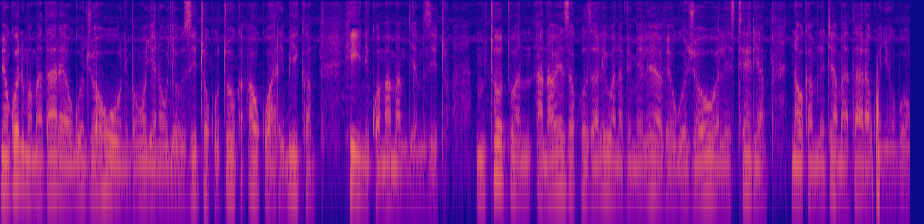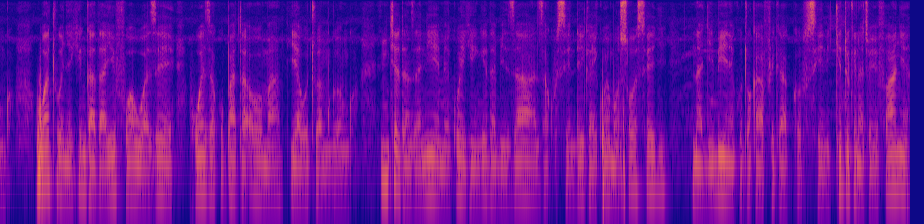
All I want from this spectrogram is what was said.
Miongoni mwa madhara ya ugonjwa huu ni pamoja na ujauzito kutoka au kuharibika. Hii ni kwa mama mjamzito. Mtoto anaweza kuzaliwa na vimelea vya ugonjwa huu wa listeria na ukamletea madhara kwenye ubongo. Watu wenye kinga dhaifu au wazee huweza kupata homa ya uti wa mgongo. Nchi ya Tanzania imekuwa ikiingiza bidhaa za kusindika ikiwemo sausage na jibini kutoka Afrika ya Kusini. Kitu kinachoifanya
